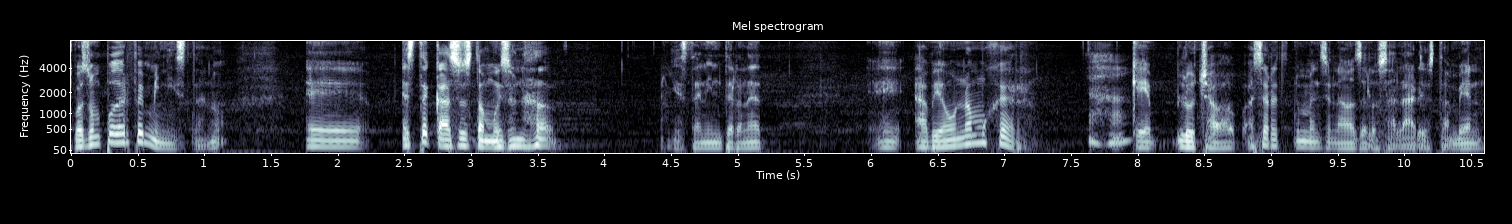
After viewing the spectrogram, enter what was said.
pues un poder feminista, ¿no? Eh, este caso está muy sonado y está en internet. Eh, había una mujer Ajá. que luchaba, hace ratito mencionabas de los salarios también,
